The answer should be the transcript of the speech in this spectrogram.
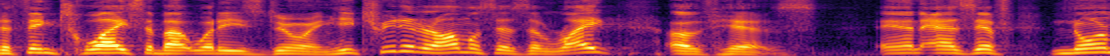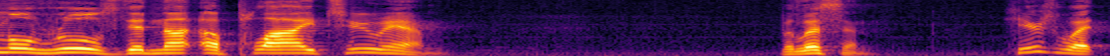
to think twice about what he's doing. He treated it almost as a right of his and as if normal rules did not apply to him. But listen, here's what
